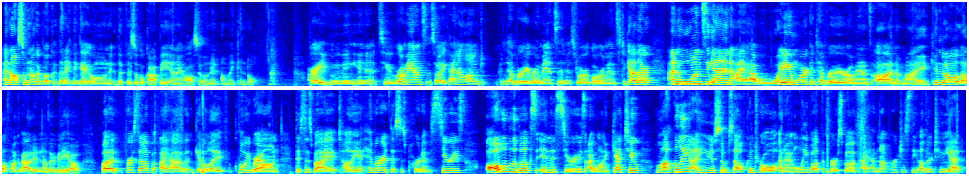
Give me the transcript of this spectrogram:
and also another book that I think I own the physical copy, and I also own it on my Kindle. All right, moving into romance. So I kind of lumped contemporary romance and historical romance together. And once again, I have way more contemporary romance on my Kindle that I'll talk about in another video. But first up, I have Get a Life, Chloe Brown. This is by Talia Hibbert. This is part of a series all of the books in this series I want to get to. Luckily, I used some self control and I only bought the first book. I have not purchased the other two yet.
